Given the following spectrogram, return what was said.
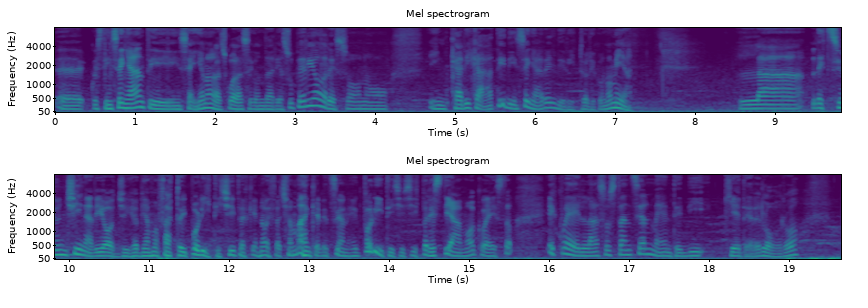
Eh, questi insegnanti insegnano alla scuola secondaria superiore e sono incaricati di insegnare il diritto e l'economia. La lezioncina di oggi che abbiamo fatto ai politici, perché noi facciamo anche lezioni ai politici, ci prestiamo a questo, è quella sostanzialmente di chiedere loro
